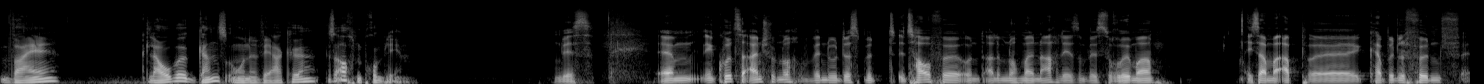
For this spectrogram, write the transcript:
weil Glaube ganz ohne Werke ist auch ein Problem. Yes. Ähm, ein kurzer Einschub noch, wenn du das mit Taufe und allem nochmal nachlesen willst, Römer, ich sag mal ab äh, Kapitel 5 äh,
